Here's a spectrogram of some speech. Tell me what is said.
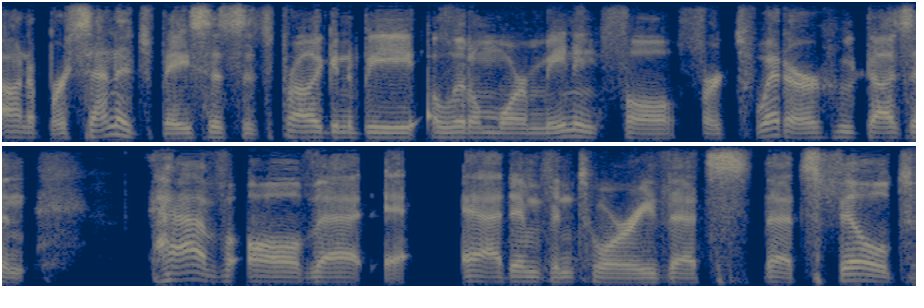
on a percentage basis. It's probably going to be a little more meaningful for Twitter, who doesn't have all that ad inventory that's that's filled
